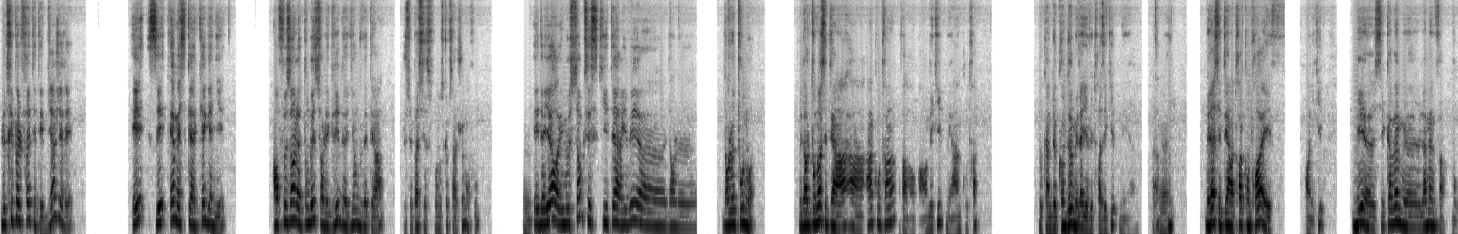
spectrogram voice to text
Le triple threat était bien géré. Et c'est MSK qui a gagné en faisant la tombée sur les grilles de Young Veteran. Je sais pas si ça se prononce comme ça, je m'en fous. Mm. Et d'ailleurs, il me semble que c'est ce qui était arrivé euh, dans, le, dans le tournoi. Mais dans le tournoi, c'était un, un, un contre un, enfin en, en équipe, mais un contre un. Donc un 2 contre 2, mais là il y avait trois équipes. Mais, euh, voilà. Ouais. mais là c'était un 3 contre 3 et en équipe. Mais euh, c'est quand même la même fin. Bon,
